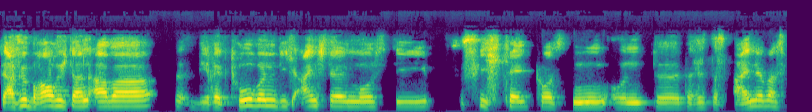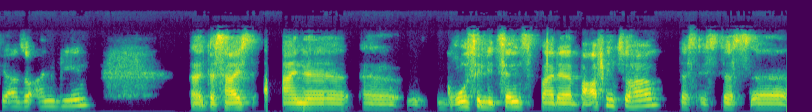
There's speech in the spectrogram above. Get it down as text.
Dafür brauche ich dann aber äh, Direktoren, die ich einstellen muss, die viel Geld kosten. Und äh, das ist das eine, was wir also angehen. Äh, das heißt, eine äh, große Lizenz bei der BaFin zu haben. Das ist das äh,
